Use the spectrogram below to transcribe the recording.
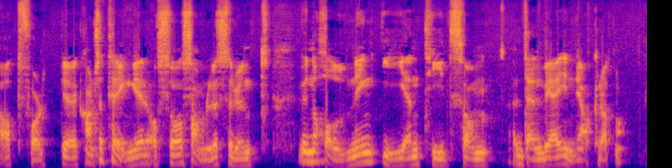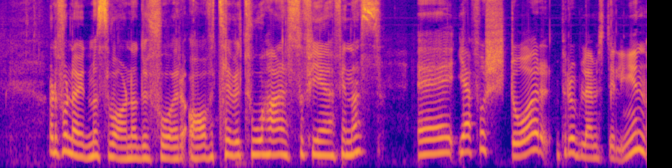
at folk eh, kanskje trenger også å samles rundt underholdning i en tid som den vi er inne i akkurat nå. Er du fornøyd med svarene du får av TV 2 her, Sofie Finnes? Eh, jeg forstår problemstillingen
